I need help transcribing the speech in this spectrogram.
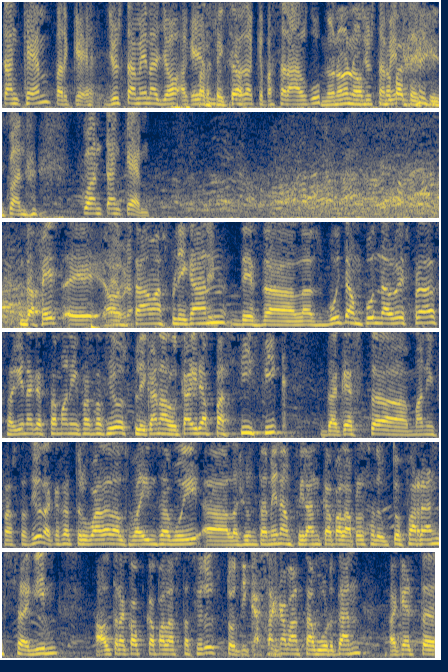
tanquem perquè justament allò, aquella Perfecte. sensació de que passarà alguna cosa, no, no, no, justament no pateixis. quan, quan tanquem. De fet, eh, el estàvem explicant sí. des de les 8 en punt del vespre, seguint aquesta manifestació, explicant el caire pacífic d'aquesta manifestació, d'aquesta trobada dels veïns avui a l'Ajuntament enfilant cap a la plaça Doctor Ferran, seguint altre cop cap a l'estació, tot i que s'ha acabat avortant aquest eh,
